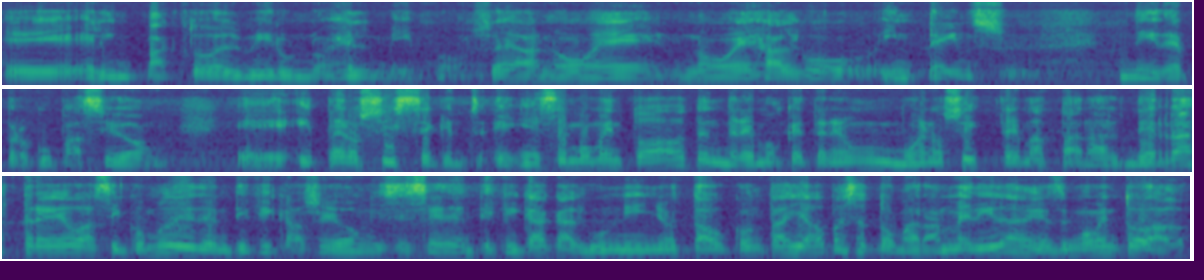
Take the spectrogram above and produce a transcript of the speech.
eh, el impacto del virus no es el mismo, o sea, no es, no es algo intenso ni de preocupación. Eh, y, pero sí se, en ese momento dado tendremos que tener un buenos sistemas para de rastreo, así como de identificación. Y si se identifica que algún niño está contagiado, pues se tomarán medidas en ese momento dado.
